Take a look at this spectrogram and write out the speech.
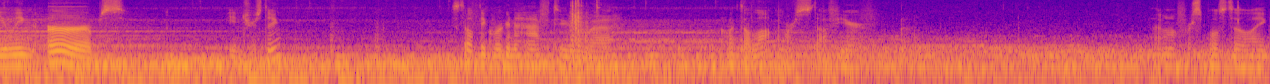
Healing herbs. Interesting. Still think we're gonna have to uh, collect a lot more stuff here. I don't know if we're supposed to like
